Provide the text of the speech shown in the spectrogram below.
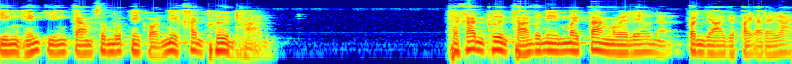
จริงเห็นจริงตามสมมตินี่ก่อนนี่ขั้นพื้นฐาน ถ้าขั้นพื้นฐานตัวนี้ไม่ตั้งไว้แล้วเนี่ยปัญญาจะไปอะไรได้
